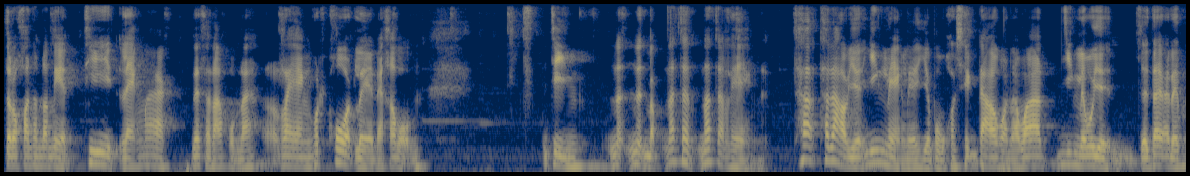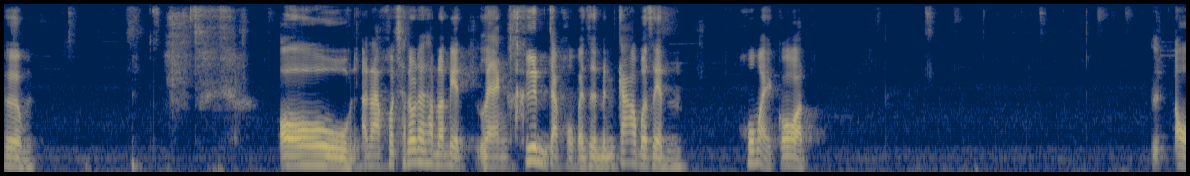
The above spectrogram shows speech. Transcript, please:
ตัวละครทำดาเมจที่แรงมากในสายตาผมนะ แรงโคตรเลยนะครับผม จริงแบบน่าจะน่าจะแรง ถ้าถ้าดาวเยอะยิ่งแรงเลยเดี๋ยวผมขอเช็คดาวก่อนนะว่ายิ่งแล้วจะจะได้อะไรเพิ่ม โอ้อนาคตชาโดว์ทำดาเมจแรงขึ้นจากหกเปอร์เซ็นเป็นเก้าเปอร์เซ็นต์โอ้ my god อ๋อ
